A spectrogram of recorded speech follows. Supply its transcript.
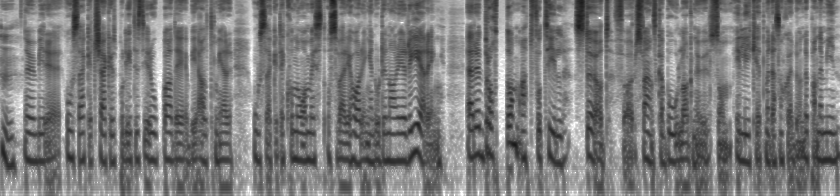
hmm, nu blir det osäkert säkerhetspolitiskt i Europa. Det blir allt mer osäkert ekonomiskt och Sverige har ingen ordinarie regering. Är det bråttom att få till stöd för svenska bolag nu som i likhet med det som skedde under pandemin?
